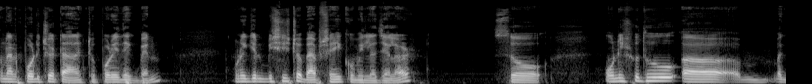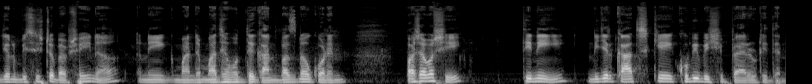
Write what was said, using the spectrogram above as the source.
ওনার পরিচয়টা একটু পরে দেখবেন। উনি একজন বিশিষ্ট ব্যবসায়ী কুমিল্লা জেলার। সো উনি শুধু একজন বিশিষ্ট ব্যবসায়ী না উনি মাঝে মাঝে মধ্যে গান বাজনাও করেন। পাশাপাশি তিনি নিজের কাজকে খুবই বেশি প্রায়োরিটি দেন।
